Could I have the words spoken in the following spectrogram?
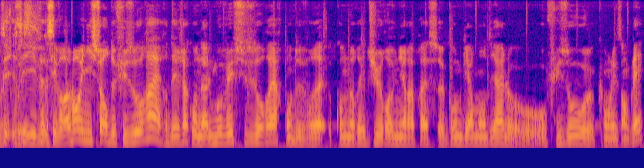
C'est- vraiment une histoire de fuseau horaire. Déjà qu'on a le mauvais fuseau horaire, qu'on devrait, qu'on aurait dû revenir après la Seconde Guerre mondiale au, au fuseau euh, qu'ont les Anglais.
